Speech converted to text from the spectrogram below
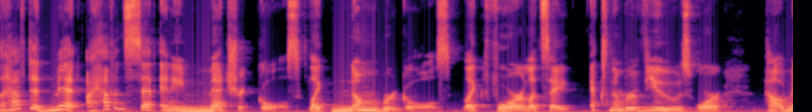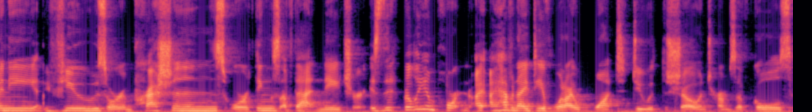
I have to admit, I haven't set any metric goals, like number goals, like for, let's say, X number of views or how many views or impressions or things of that nature. Is it really important? I, I have an idea of what I want to do with the show in terms of goals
